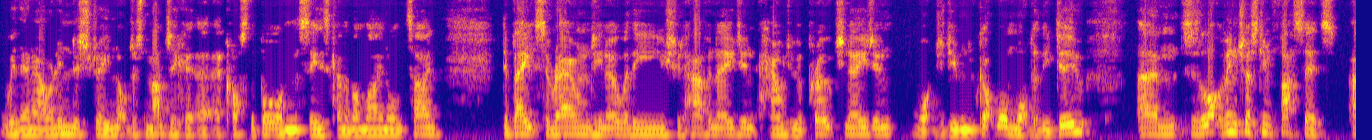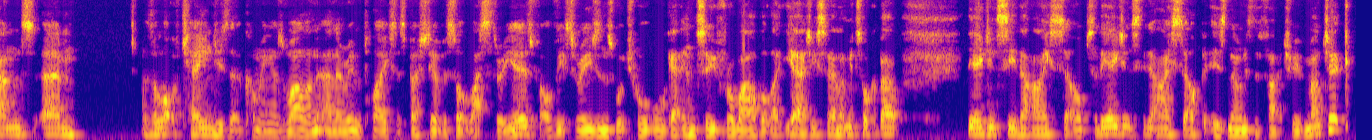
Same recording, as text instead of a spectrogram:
within our industry, not just magic uh, across the board. And I see this kind of online all the time. Debates around, you know, whether you should have an agent, how do you approach an agent, what do you do when you've got one, what do they do? Um, so there's a lot of interesting facets, and um, there's a lot of changes that are coming as well and, and, are in place, especially over sort of last three years for obvious reasons, which we'll, we'll get into for a while. But like, yeah, as you say, let me talk about the agency that I set up. So the agency that I set up is known as the Factory of Magic.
